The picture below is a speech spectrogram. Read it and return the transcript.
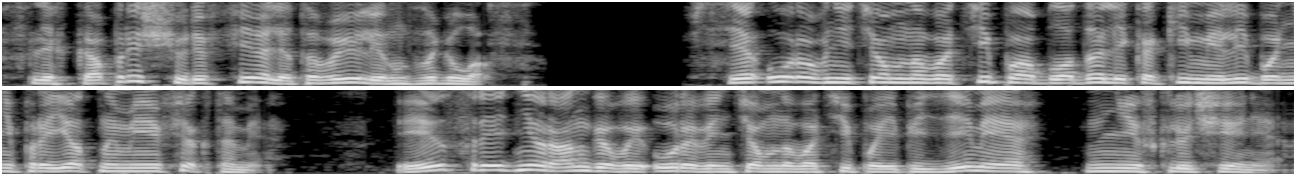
слегка прищурив фиолетовые линзы глаз. Все уровни темного типа обладали какими-либо неприятными эффектами. И среднеранговый уровень темного типа эпидемия – не исключение.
